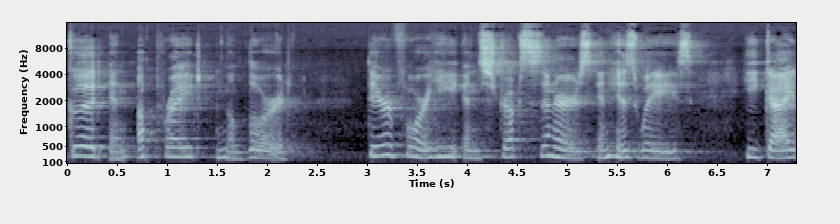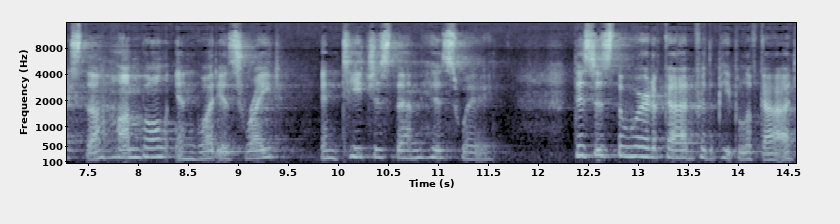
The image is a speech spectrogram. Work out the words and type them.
good and upright in the Lord. Therefore, he instructs sinners in his ways. He guides the humble in what is right and teaches them his way. This is the word of God for the people of God.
